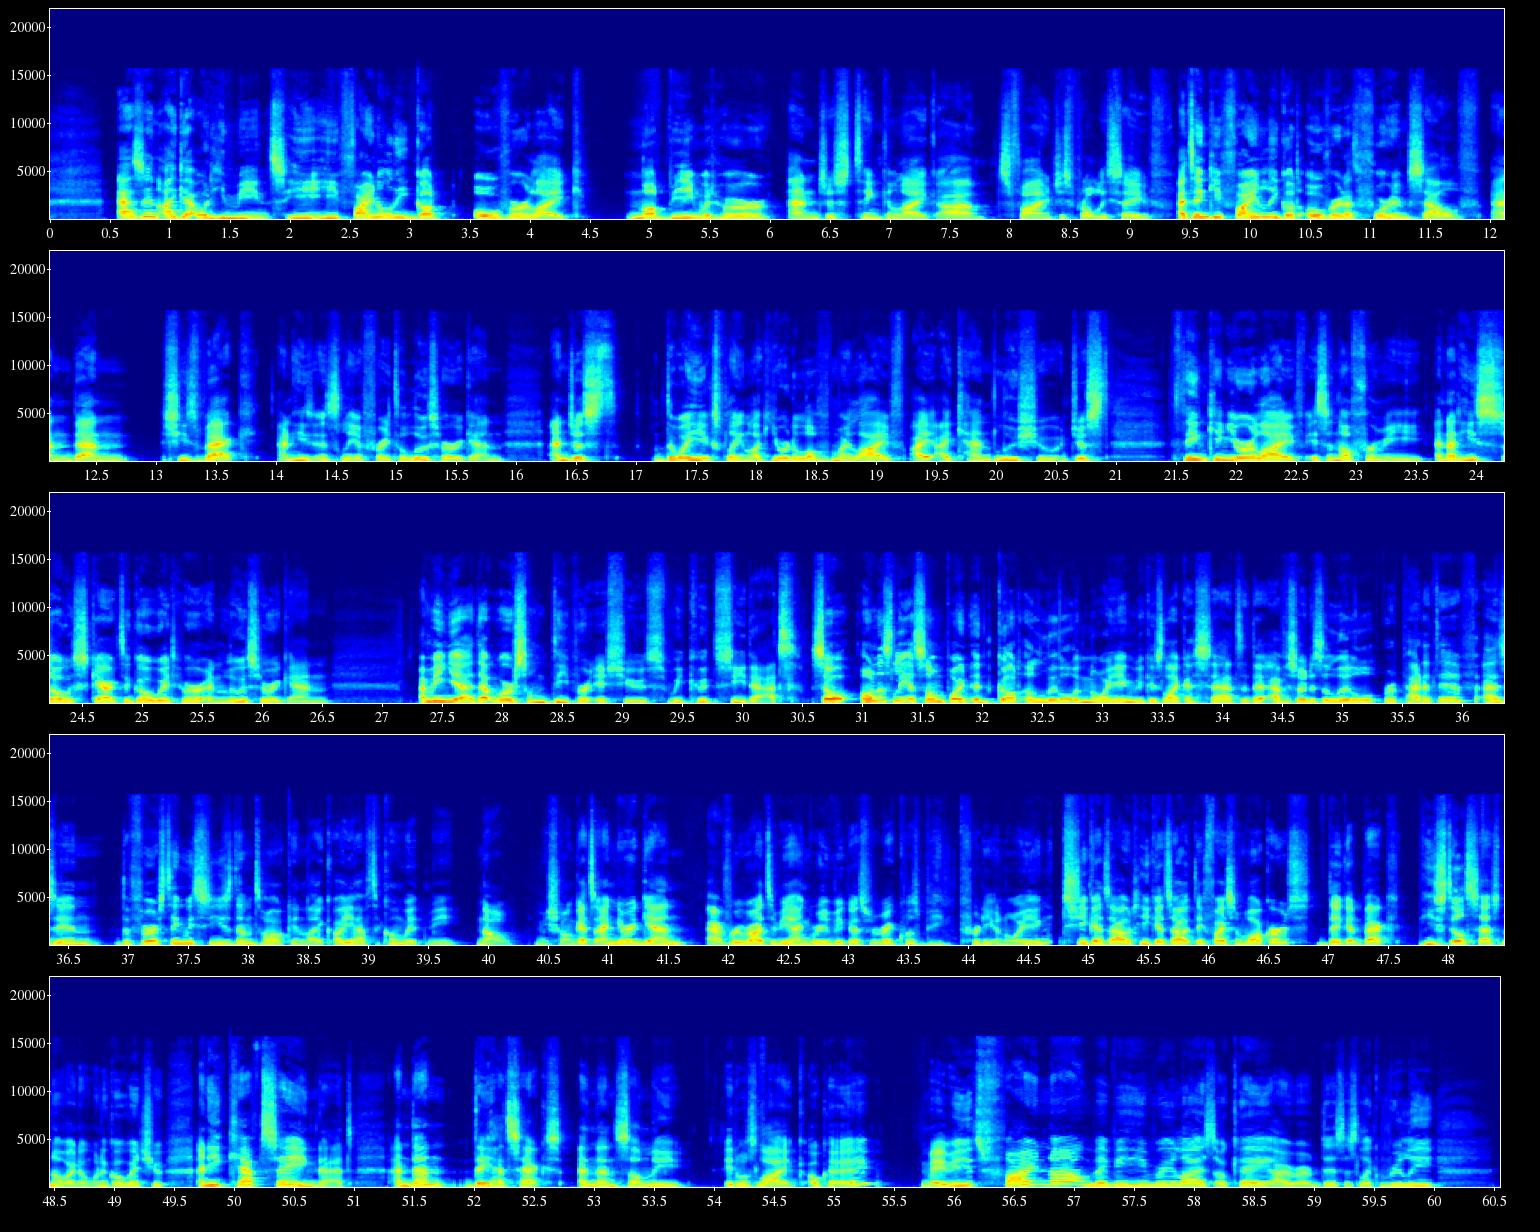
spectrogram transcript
As in, I get what he means. He he finally got over like not being with her and just thinking like ah it's fine she's probably safe. I think he finally got over that for himself and then she's back and he's instantly afraid to lose her again. And just the way he explained like you're the love of my life i i can't lose you. Just thinking you're alive is enough for me and that he's so scared to go with her and lose her again I mean, yeah, that were some deeper issues. We could see that. So, honestly, at some point it got a little annoying because, like I said, the episode is a little repetitive. As in, the first thing we see is them talking, like, oh, you have to come with me. No. Michonne gets angry again. Every right to be angry because Rick was being pretty annoying. She gets out, he gets out, they fight some walkers, they get back. He still says, no, I don't want to go with you. And he kept saying that. And then they had sex, and then suddenly it was like, okay, maybe it's fine now. Maybe he realized, okay, I this is like really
